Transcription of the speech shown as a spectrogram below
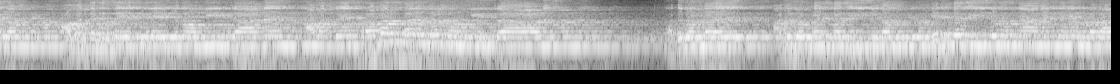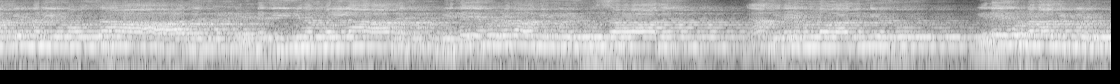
പകരം അവന്റെ ഹൃദയത്തിലേക്ക് നോക്കിയിട്ടാണ് അവന്റെ പ്രവർത്തനങ്ങൾ നോക്കിയിട്ടാണ്. അതുകൊണ്ട് അതുകൊണ്ട് എന്റെ ജീവിതം എന്റെ ജീവിതം ഞാൻ എങ്ങനെയുള്ളതാക്കിയെന്നറിയുമോ സാദ്? എന്റെ ജീവിതം വല്ലാതെ വിനയമുള്ളതാക്കി തീർത്തു സാദ്. ഞാൻ വിനയമുള്ളതാക്കി തീർത്തു വിനയമുള്ളതാക്കി തീർത്തു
